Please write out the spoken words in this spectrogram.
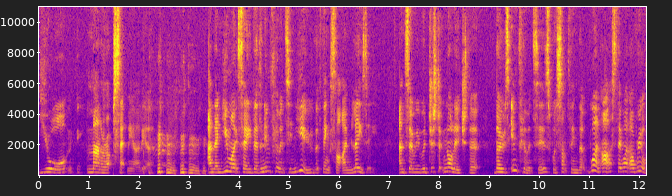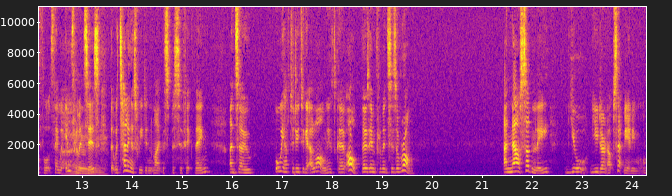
your manner upset me earlier," and then you might say, "There's an influence in you that thinks that I'm lazy," and so we would just acknowledge that. Those influences were something that weren't us, they weren't our real thoughts, they were influences Oh. that were telling us we didn't like the specific thing. And so all we have to do to get along is go, oh, those influences are wrong. And now suddenly you you don't upset me anymore.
